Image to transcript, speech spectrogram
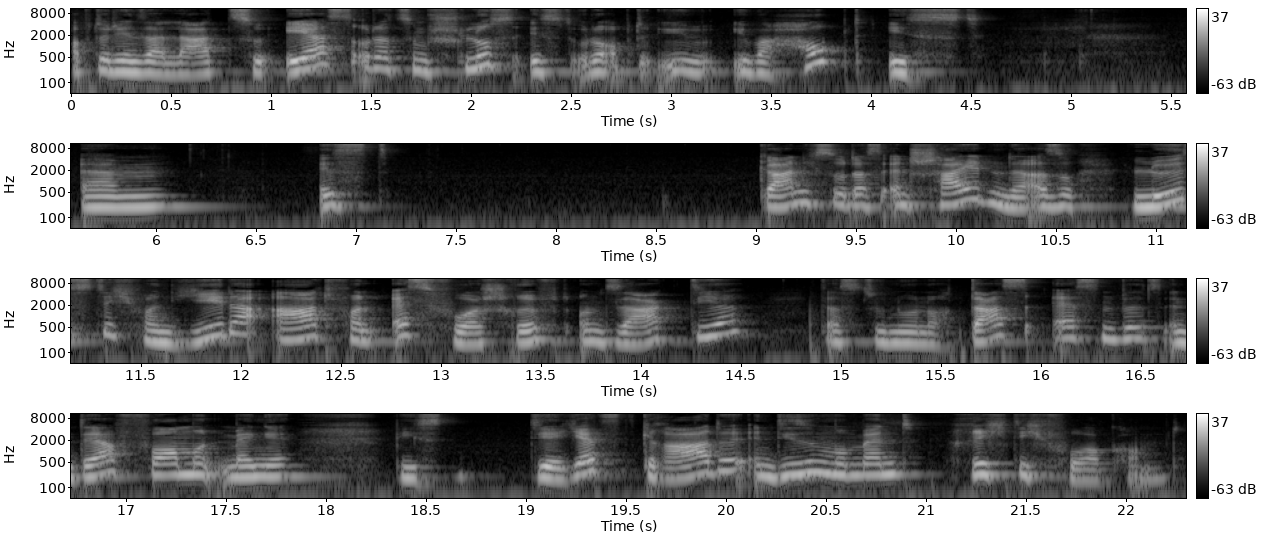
ob du den Salat zuerst oder zum Schluss isst oder ob du überhaupt isst, ähm, ist gar nicht so das Entscheidende. Also löst dich von jeder Art von Essvorschrift und sag dir, dass du nur noch das essen willst in der Form und Menge, wie es dir jetzt gerade in diesem Moment richtig vorkommt.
